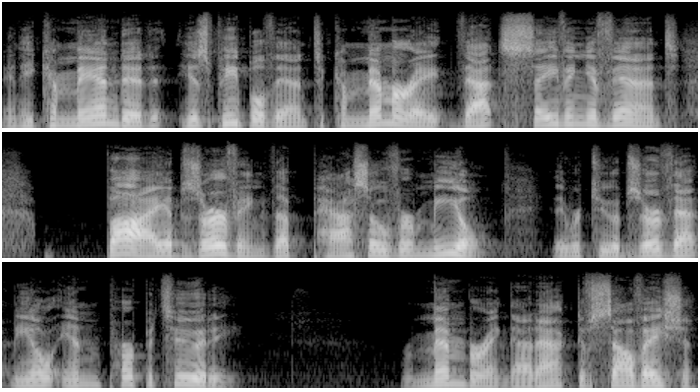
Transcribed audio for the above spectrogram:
And he commanded his people then to commemorate that saving event by observing the Passover meal. They were to observe that meal in perpetuity, remembering that act of salvation.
